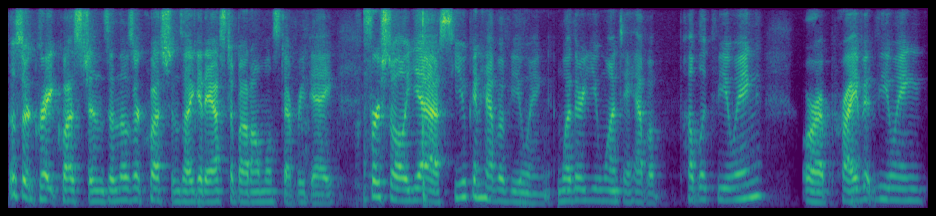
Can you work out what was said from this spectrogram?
those are great questions. And those are questions I get asked about almost every day. First of all, yes, you can have a viewing, whether you want to have a public viewing or a private viewing.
